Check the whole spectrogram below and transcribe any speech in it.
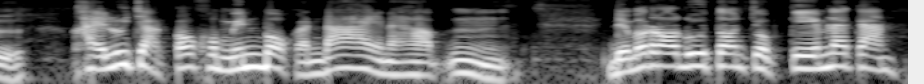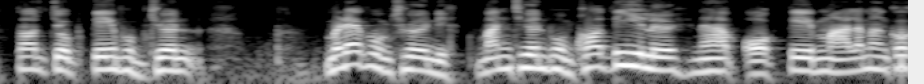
อใครรู้จักก็คอมเมนต์บอกกันได้นะครับ อืมเดี๋ยวมารอดูตอนจบเกมแล้วกัน ตอนจบเกมผมเชิญ ไม่ได้ผมเชิญดิมันเชิญผมเข้าตี้เลยนะครับ ออกเกมมาแล้วมันก็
